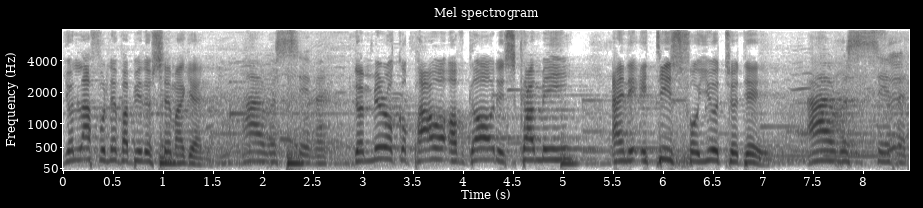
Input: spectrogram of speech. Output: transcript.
Your life will never be the same again. I receive it. The miracle power of God is coming, and it is for you today. I receive it.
